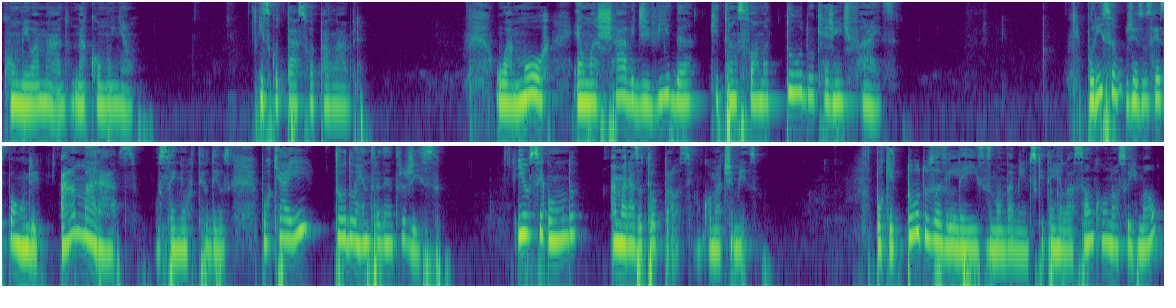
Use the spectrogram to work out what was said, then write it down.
com o meu amado na comunhão. Escutar Sua palavra. O amor é uma chave de vida que transforma tudo o que a gente faz. Por isso, Jesus responde: Amarás o Senhor teu Deus, porque aí tudo entra dentro disso. E o segundo, amarás o teu próximo como a ti mesmo. Porque todas as leis, os mandamentos que têm relação com o nosso irmão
